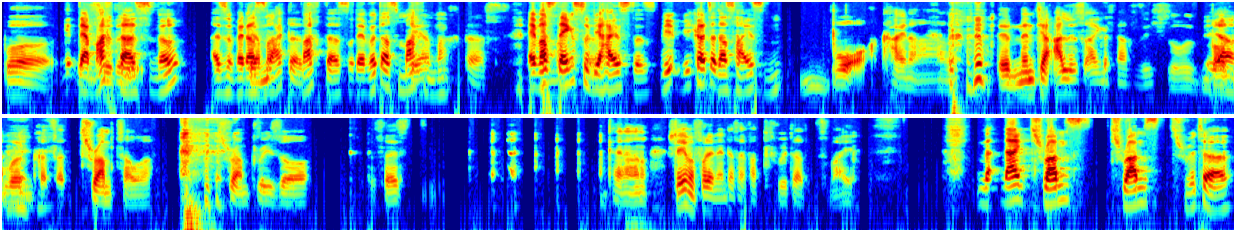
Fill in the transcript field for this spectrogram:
Boah. der macht das, ne? Also wer das Der macht sagt, das. macht das. Und er wird das machen. Der macht das. Ey, was macht denkst du, wie heißt das? Wie, wie könnte das heißen? Boah, keine Ahnung. Der nennt ja alles eigentlich nach sich, so Ja. baut Wolkenkratzer, Trump Tower, Trump Resort. Das heißt, keine Ahnung. Stell dir mal vor, der nennt das einfach Twitter 2. Na, nein, Trumps, Trumps Twitter.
